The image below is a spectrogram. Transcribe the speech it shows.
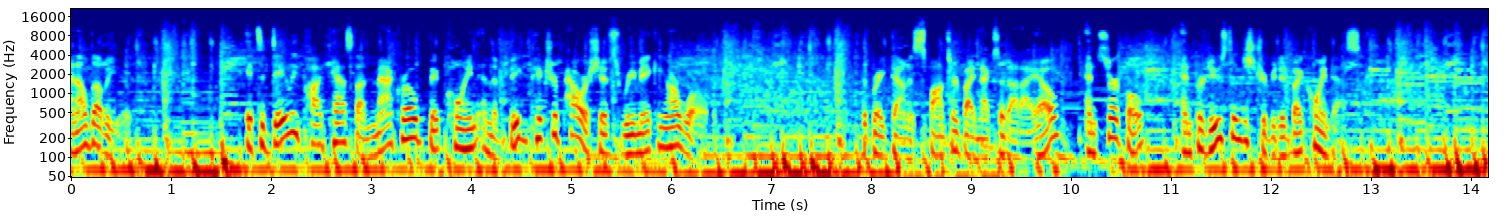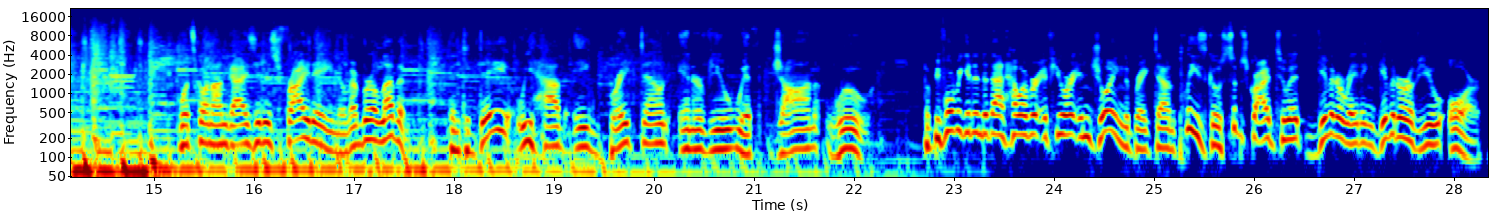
NLW. It's a daily podcast on macro, Bitcoin, and the big picture power shifts remaking our world. The Breakdown is sponsored by Nexo.io and Circle and produced and distributed by Coindesk. What's going on, guys? It is Friday, November 11th, and today we have a breakdown interview with John Wu. But before we get into that, however, if you are enjoying the breakdown, please go subscribe to it, give it a rating, give it a review, or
